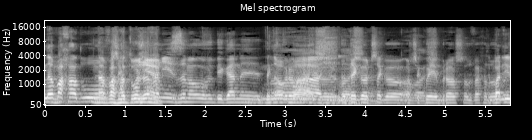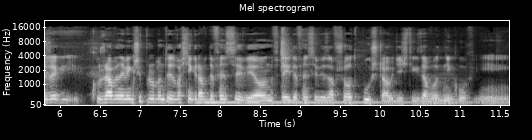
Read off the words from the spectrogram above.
na wahadło- na wahadło Kurzawa nie. nie jest za mało wybiegany tak No właśnie, do, tego, czego No oczekuje właśnie. Brosz od wahadłowych. bardziej, że Kurzawy największy problem to jest właśnie gra w defensywie. On w tej defensywie zawsze odpuszczał gdzieś tych zawodników i...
